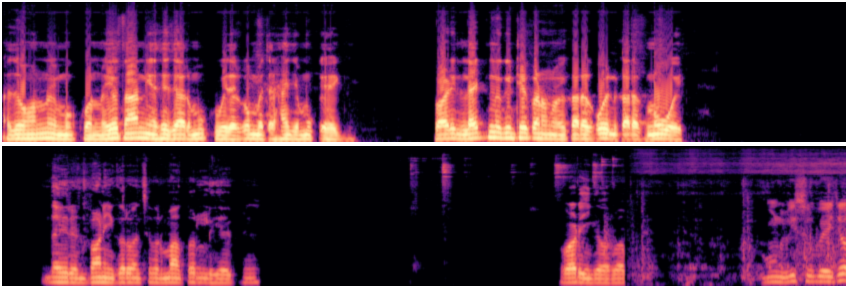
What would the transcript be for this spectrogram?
આ જો હું નહીં મૂકવાનું. એ તો આની હશે જ્યારે મૂકવું હોય ત્યારે ગમે ત્યારે સાંજે મૂકે છે વાડીની લાઇટનું કંઈ ઠેકાણું ન હોય કારક હોય ને કારક ન હોય. દાયરે પાણી કરવાનું છે માં કરી લઈએ વાડી કહેવા બાપ. હું વિસુ બે જો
